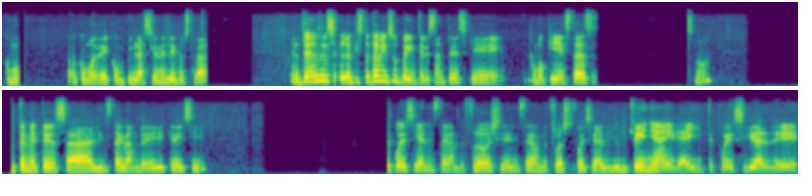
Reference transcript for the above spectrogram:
como, como de compilaciones de ilustradores. Entonces, lo que está también súper interesante es que como que estas, ¿no? Tú te metes al Instagram de Baby Crazy, te puedes ir al Instagram de Frosh y del Instagram de Frosh te puedes ir al de Yuri Peña y de ahí te puedes ir al de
